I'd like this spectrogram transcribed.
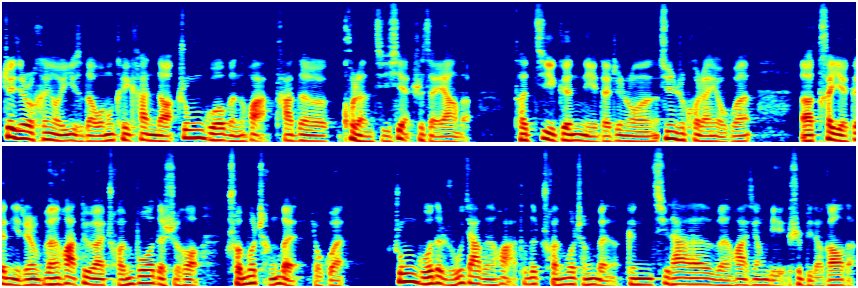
这就是很有意思的。我们可以看到中国文化它的扩展极限是怎样的。它既跟你的这种军事扩展有关，啊，它也跟你这种文化对外传播的时候传播成本有关。中国的儒家文化，它的传播成本跟其他文化相比是比较高的。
